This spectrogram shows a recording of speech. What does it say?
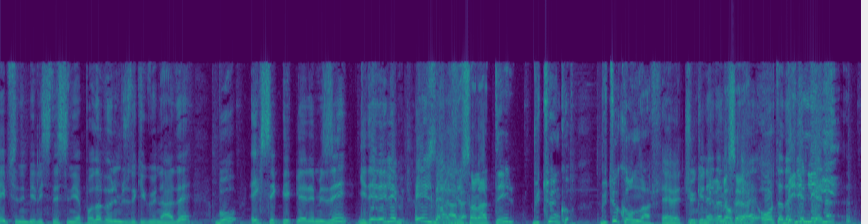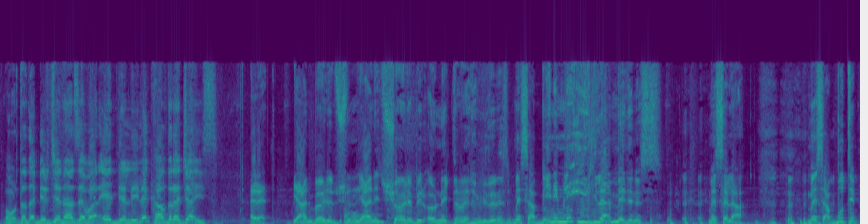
Hepsinin bir listesini yapalım. Önümüzdeki günlerde bu eksikliklerimizi giderelim el Sadece beraber. sanat değil, bütün bütün konular. Evet çünkü neden Mesela Oktay? Ortada bir, cena- ortada bir cenaze var el birliğiyle kaldıracağız. Evet. Yani böyle düşünün. Yani şöyle bir örnek de verebiliriz. Mesela benimle ilgilenmediniz. Mesela. Mesela bu tip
